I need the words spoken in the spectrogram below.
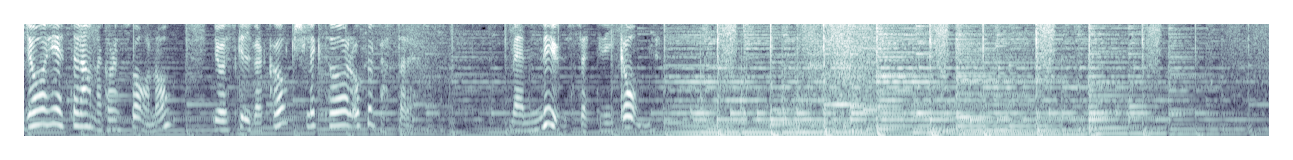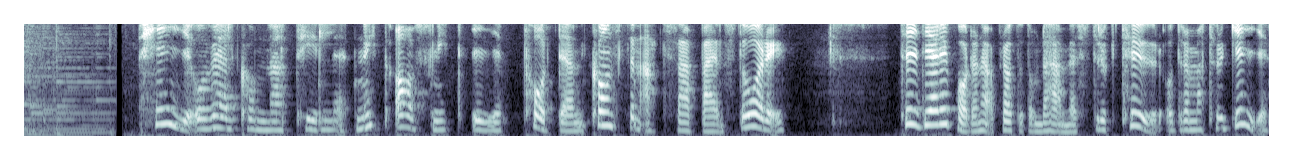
Jag heter Anna-Karin Svanå. Jag är skrivarcoach, lektör och författare. Men nu sätter vi igång! Hej och välkomna till ett nytt avsnitt i podden Konsten att sabba en story. Tidigare i podden har jag pratat om det här med struktur och dramaturgi.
